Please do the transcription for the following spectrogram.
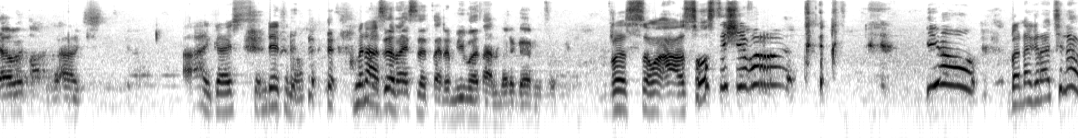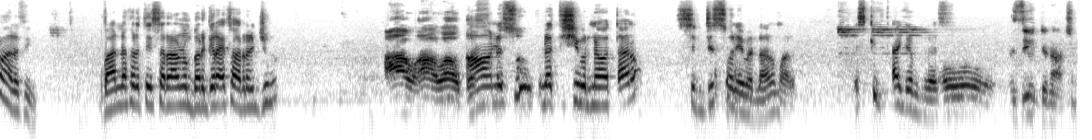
ያው በጣም አይ ጋይስ እንዴት ነው? ምን በዘር አይሰጠንም፣ ይመጣል በርገሩ። በስመ አብ! ሶስት ሺህ ብር? ዮ በነገራችን ላይ ማለት ነው ባለፈ ዕለት የሰራነውን በርገር አይተዋል ረጅሙ አዎ አዎ አዎ። በስ- አሁን እሱ ሁለት ሺህ ብር ነው ያወጣ ነው ስድስት ሰው ነው የበላ ነው ማለት ነው። እስክጠገብ ድረስ። ኦ፣ እዚህ ውድ ናቸው።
